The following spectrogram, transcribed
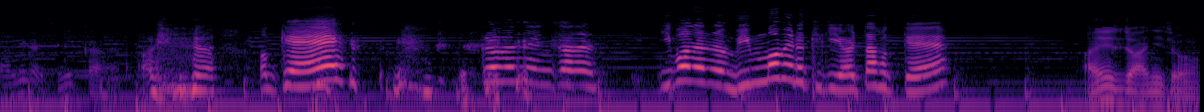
한계가 있으니까. 오케이. 그러면은 이제는 이번에는 윗몸 일으키기 15개 아니죠 아니죠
